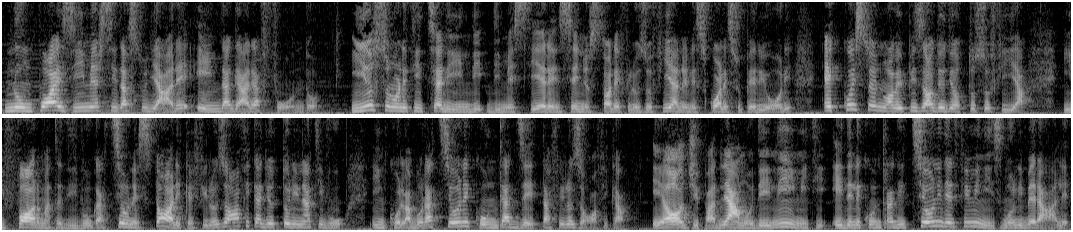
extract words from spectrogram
non può esimersi da studiare e indagare a fondo. Io sono Letizia Lindi, di mestiere insegno storia e filosofia nelle scuole superiori e questo è il nuovo episodio di Otto Sofia, il format di divulgazione storica e filosofica di Ottolina TV in collaborazione con Gazzetta Filosofica. E oggi parliamo dei limiti e delle contraddizioni del femminismo liberale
